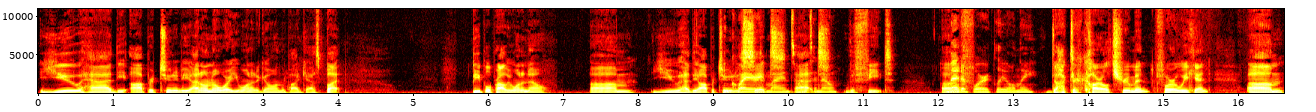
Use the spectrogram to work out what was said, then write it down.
you had the opportunity. I don't know where you wanted to go on the podcast, but people probably want to know. Um, you had the opportunity to sit minds want at to know. the feet Metaphorically only. Dr. Carl Trueman for a weekend. Um,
